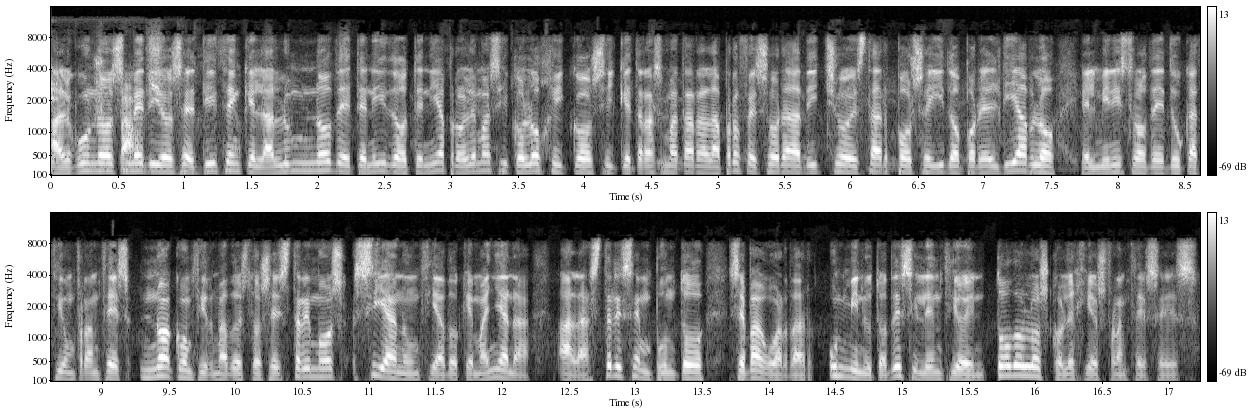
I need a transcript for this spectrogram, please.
Algunos medios eh, dicen que el alumno detenido tenía problemas psicológicos y que tras matar a la profesora ha dicho estar poseído por el diablo. El ministro de Educación francés no ha confirmado estos extremos, sí ha anunciado que mañana a las 3 en punto se va a guardar un minuto de silencio en todos los colegios franceses.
